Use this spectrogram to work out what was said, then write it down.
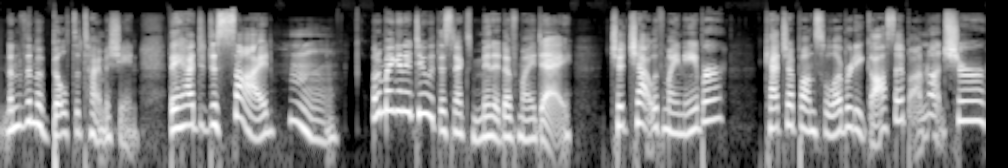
none of them have built a time machine. They had to decide, hmm, what am I going to do with this next minute of my day? Chit chat with my neighbor? Catch up on celebrity gossip? I'm not sure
